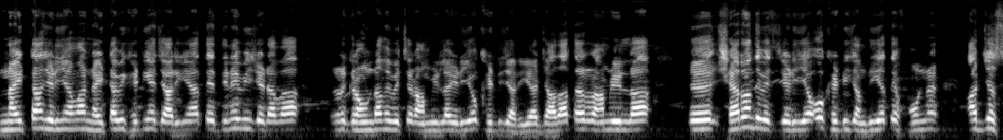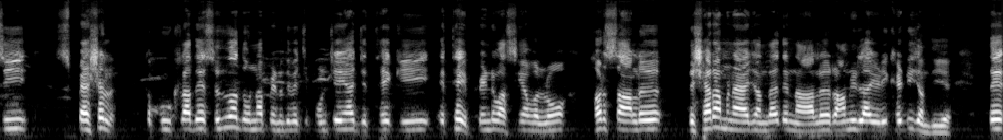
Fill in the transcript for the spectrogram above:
ਨਾਈਟਾਂ ਜਿਹੜੀਆਂ ਵਾ, ਨਾਈਟਾਂ ਵੀ ਖੇਡੀਆਂ ਜਾ ਰਹੀਆਂ ਤੇ ਦਿਨੇ ਵੀ ਜਿਹੜਾ ਵਾ, ਗਰਾਊਂਡਾਂ ਦੇ ਵਿੱਚ ਰਾਮਲੀਲਾ ਜਿਹੜੀ ਆ, ਉਹ ਖੇਡੀ ਜਾ ਰਹੀ ਆ। ਜ਼ਿਆਦਾਤਰ ਰਾਮਲੀਲਾ ਸ਼ਹਿਰਾਂ ਦੇ ਵਿੱਚ ਜਿਹੜੀ ਆ, ਉਹ ਖੇਡੀ ਜਾਂਦੀ ਆ ਤੇ ਹੁਣ ਅੱਜ ਅਸੀਂ ਸਪੈਸ਼ਲ ਕਪੂਰਥਲਾ ਦੇ ਸਿਧਵਾ ਦੋਨਾ ਪਿੰਡ ਦੇ ਵਿੱਚ ਪਹੁੰਚੇ ਆ, ਜਿੱਥੇ ਕਿ ਇੱਥੇ ਪਿੰਡ ਵਾਸੀਆਂ ਵੱਲੋਂ ਹਰ ਸਾਲ ਦੁਸ਼ਹਿਰਾ ਮਨਾਇਆ ਜਾਂਦਾ ਹੈ ਤੇ ਨਾਲ ਰਾਮਲੀਲਾ ਜਿਹੜੀ ਖੇਡੀ ਜਾਂਦੀ ਹੈ। ਤੇ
